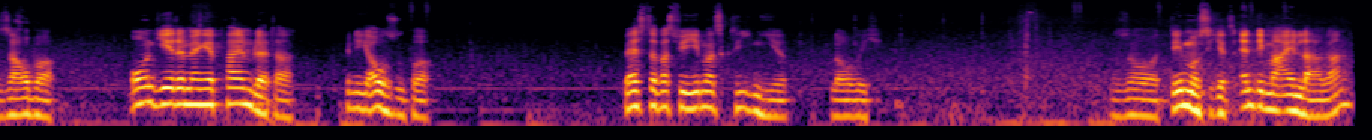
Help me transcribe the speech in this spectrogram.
Sauber. Und jede Menge Palmblätter. Finde ich auch super. Beste, was wir jemals kriegen hier, glaube ich. So, den muss ich jetzt endlich mal einlagern.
